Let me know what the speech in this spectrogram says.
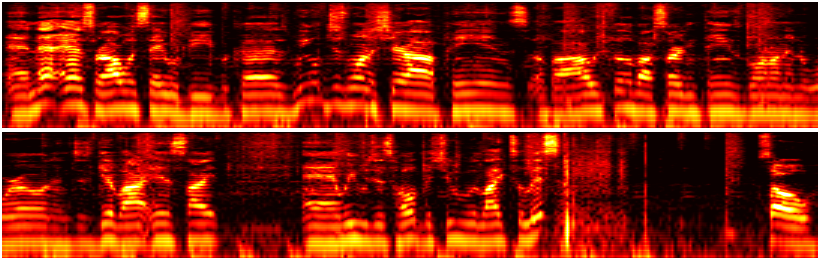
And that answer I would say would be because we just want to share our opinions about how we feel about certain things going on in the world and just give our insight. And we would just hope that you would like to listen. So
